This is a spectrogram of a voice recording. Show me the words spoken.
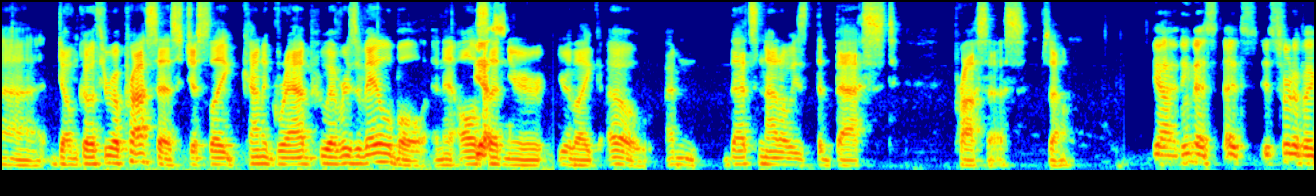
uh, don't go through a process. Just like kind of grab whoever's available and then all of yes. a sudden you're you're like oh i'm that's not always the best process. So. Yeah i think that's it's, it's sort of a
